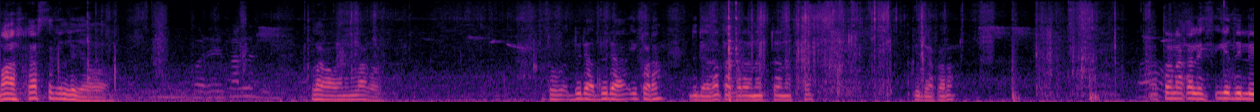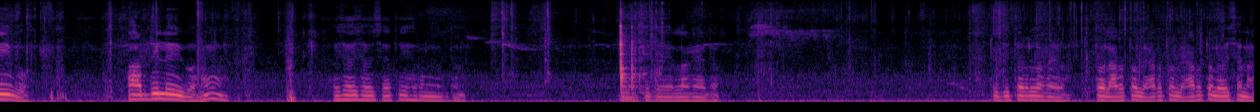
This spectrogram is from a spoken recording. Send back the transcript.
বাঁশ কাটতে গেলে যাওয়া লাগাও না লাগাও। একটু দুইটা দুইটা ই করা দুইটা গাতা করো অনেকটা অনেকটা দুইটা করো। এত না খালি ইয়ে দিলে হইব পার দিলে হইব হ্যাঁ? হয়েছে হয়েছে হয়েছে এতই হারান লাগতো না লাগাই দাও। একটু ভিতরে লাগাই তলে, আরও তলে আরও তলে আরও তলে হয়েছে না?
